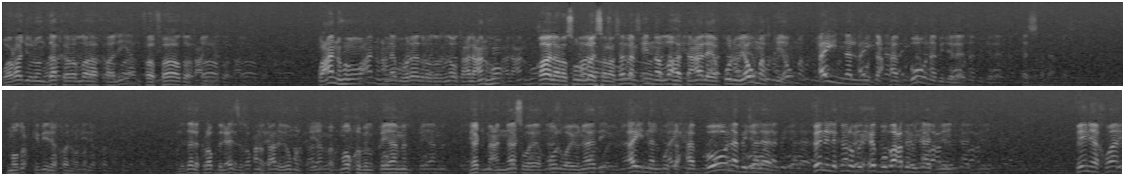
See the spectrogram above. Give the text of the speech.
ورجل ذكر الله خاليا ففاضت عينه وعنه عن أبو هريرة رضي الله تعالى عنه قال رسول الله صلى الله عليه وسلم إن الله تعالى يقول يوم القيامة أين المتحبون بجلاله؟ السلام. الموضوع كبير يا أخواني والله. ولذلك رب العزة سبحانه وتعالى يوم القيامة في موقف القيامة يجمع الناس ويقول وينادي أين المتحبون بجلاله فين اللي كانوا بيحبوا بعض من أجلي؟ فين يا أخواني؟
